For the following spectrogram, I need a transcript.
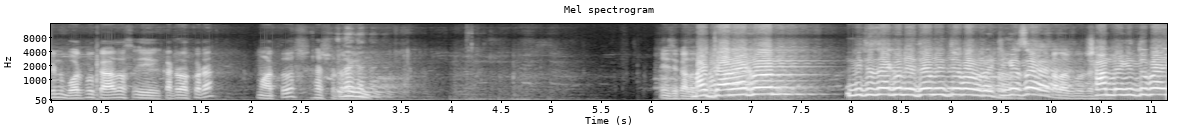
কিন্তু ভরপুর কাজ আছে এই কাটা করা। মাত্র সাতশো টাকা। দেখেন। এই যে কালার ভাই যারা এখন নিতে যায় এখন এটাও নিতে পারবে ভাই ঠিক আছে? সামনে কিন্তু ভাই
